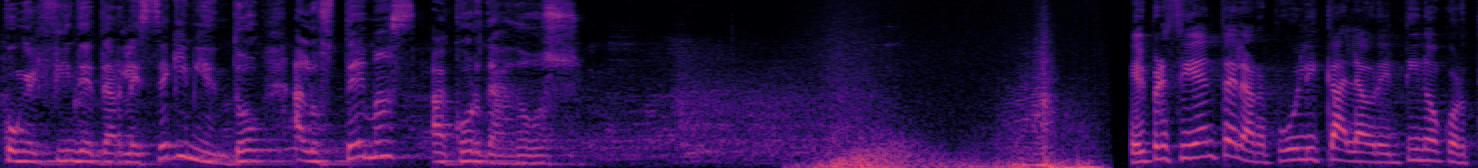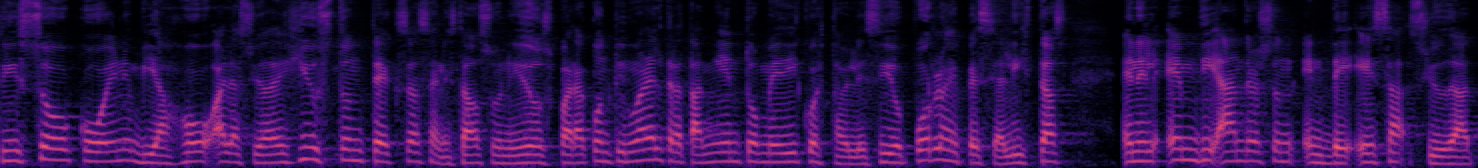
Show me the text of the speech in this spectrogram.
con el fin de darle seguimiento a los temas acordados. El presidente de la República, Laurentino Cortizo Cohen, viajó a la ciudad de Houston, Texas, en Estados Unidos, para continuar el tratamiento médico establecido por los especialistas en el MD Anderson de esa ciudad.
